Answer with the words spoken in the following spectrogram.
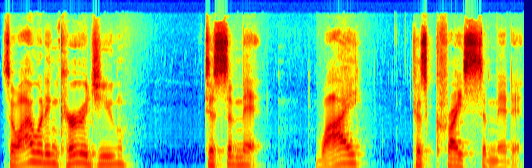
So I would encourage you to submit. Why? Because Christ submitted.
